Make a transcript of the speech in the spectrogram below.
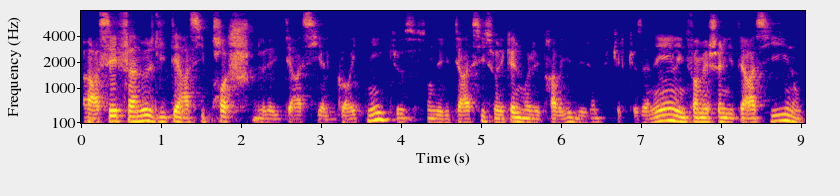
Alors, ces fameuses littératies proches de la littératie algorithmique, ce sont des littératies sur lesquelles moi j'ai travaillé déjà depuis quelques années. L'information literacy, donc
